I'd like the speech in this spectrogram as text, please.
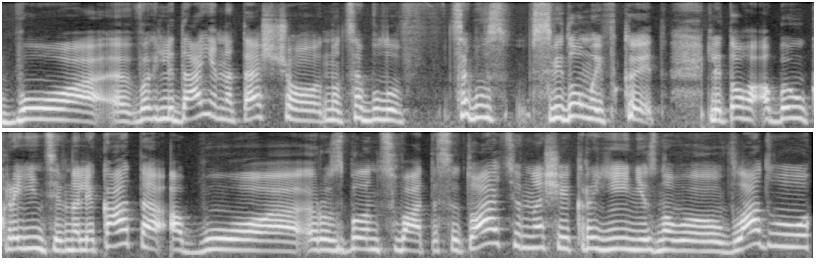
бо е, виглядає на те, що ну це було це був свідомий вкид для того, аби українців налякати або розбалансувати ситуацію в нашій країні, знову владу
